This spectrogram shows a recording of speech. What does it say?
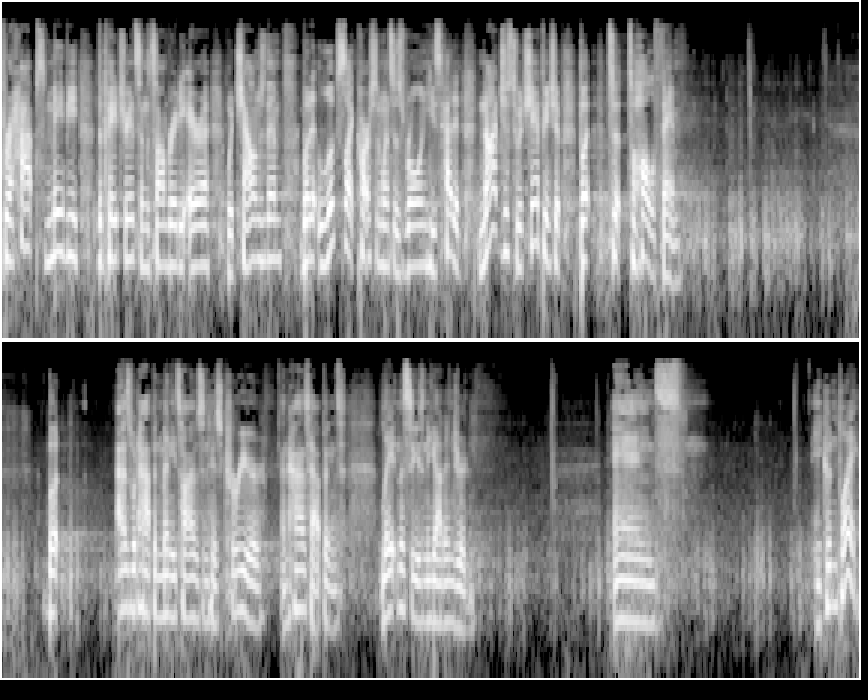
Perhaps maybe the Patriots in the Tom Brady era would challenge them, but it looks like Carson Wentz is rolling. He's headed not just to a championship, but to, to Hall of Fame. But as would happen many times in his career and has happened, late in the season he got injured. And he couldn't play.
